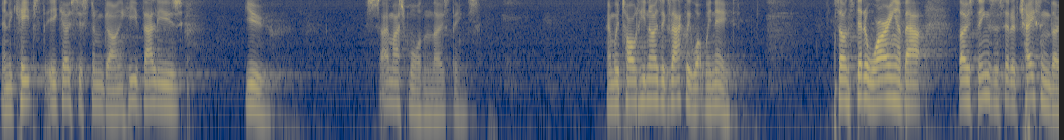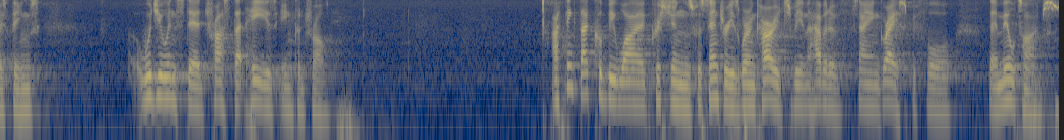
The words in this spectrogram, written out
and who keeps the ecosystem going, He values you so much more than those things. And we're told He knows exactly what we need. So instead of worrying about those things, instead of chasing those things, would you instead trust that He is in control? I think that could be why Christians for centuries were encouraged to be in the habit of saying grace before their meal times.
